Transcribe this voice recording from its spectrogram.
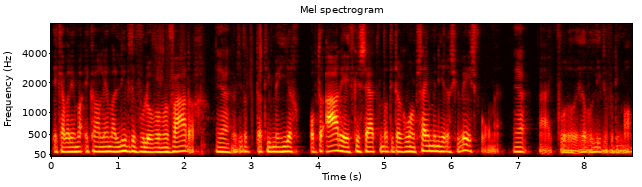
ik, heb alleen maar, ik kan alleen maar liefde voelen voor mijn vader. Ja. Weet je, dat, dat hij me hier op de aarde heeft gezet en dat hij er gewoon op zijn manier is geweest voor me. ja. Ja, ik voel heel veel liefde voor die man.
